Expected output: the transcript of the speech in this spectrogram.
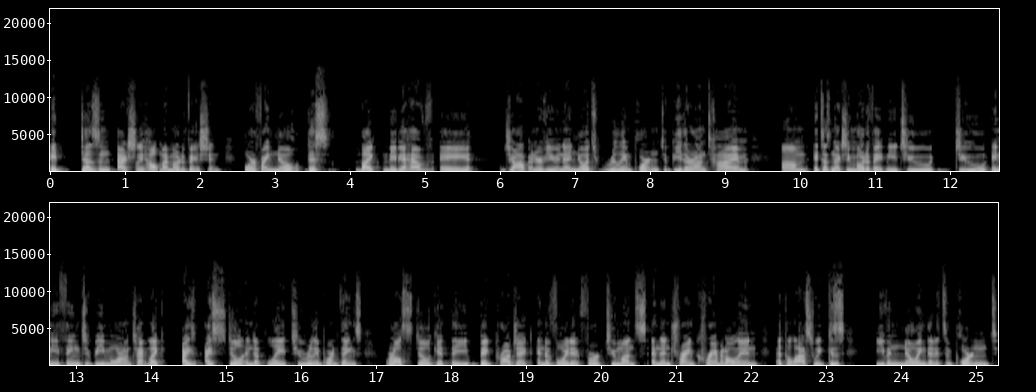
it doesn't actually help my motivation. Or if I know this, like maybe I have a job interview and I know it's really important to be there on time, um, it doesn't actually motivate me to do anything to be more on time. Like I, I still end up late to really important things, or I'll still get the big project and avoid it for two months and then try and cram it all in at the last week. Because even knowing that it's important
